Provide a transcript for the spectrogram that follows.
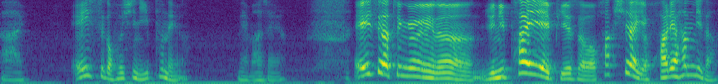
아 ACE가 훨씬 이쁘네요. 네 맞아요. 에이스 같은 경우에는 Unify에 비해서 확실하게 화려합니다.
